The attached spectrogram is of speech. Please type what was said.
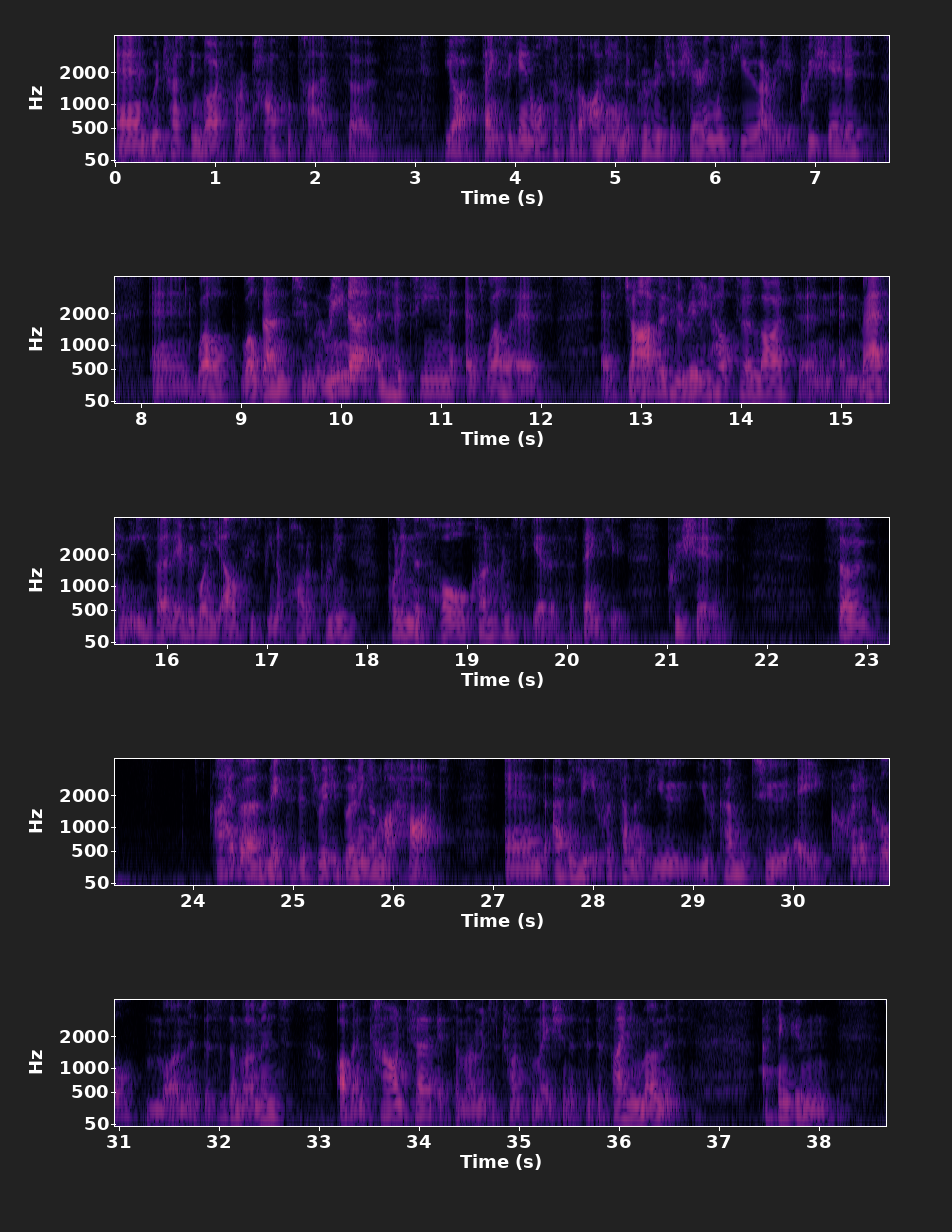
and we're trusting God for a powerful time. So yeah, thanks again also for the honor and the privilege of sharing with you. I really appreciate it. And well, well done to Marina and her team, as well as as Javid, who really helped her a lot, and, and Matt and Aoife and everybody else who's been a part of pulling pulling this whole conference together. So thank you. Appreciate it. So I have a message that's really burning on my heart. And I believe for some of you, you've come to a critical moment. This is a moment of encounter, it's a moment of transformation, it's a defining moment. I think in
